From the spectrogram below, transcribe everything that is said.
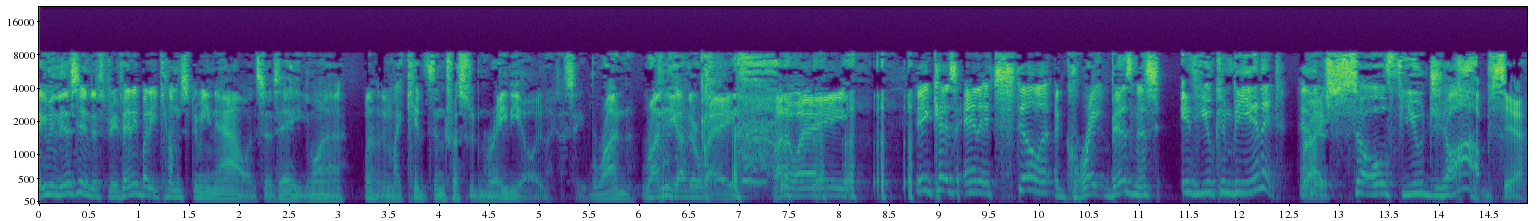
I mean, this industry, if anybody comes to me now and says, Hey, you want to, well, my kid's interested in radio, I say, run, run the other way, run away. Because, and it's still a great business if you can be in it. And Right. there's so few jobs. Yeah.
